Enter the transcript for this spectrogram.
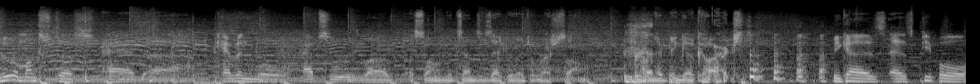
Who amongst us had uh, Kevin will absolutely love a song that sounds exactly like a Rush song on their bingo card? because as people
